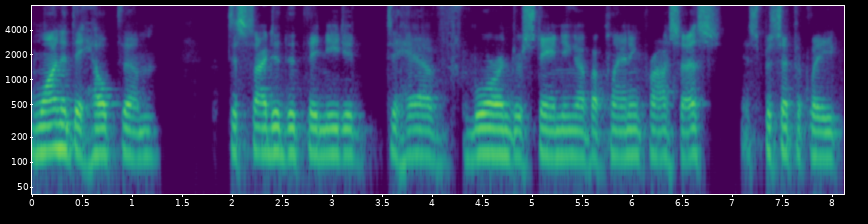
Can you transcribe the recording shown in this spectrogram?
wanted to help them decided that they needed to have more understanding of a planning process, specifically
